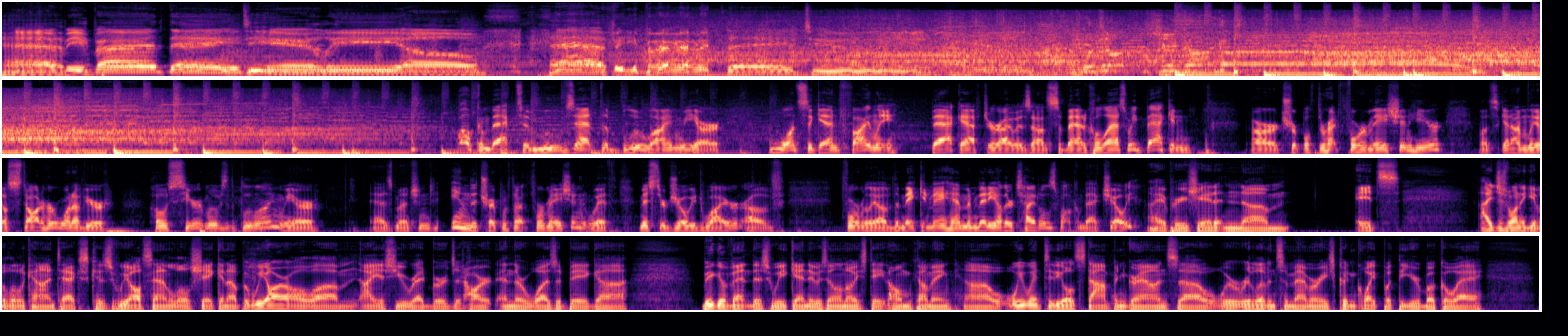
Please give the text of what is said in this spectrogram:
Happy birthday, dear Leo. Happy birthday to you. What's up, Chicago? Welcome back to Moves at the Blue Line. We are once again, finally, back after I was on sabbatical last week, back in our triple threat formation here. Once again, I'm Leo Stauder, one of your hosts here at Moves at the Blue Line. We are, as mentioned, in the triple threat formation with Mr. Joey Dwyer of formerly of the Macon Mayhem and many other titles. Welcome back, Joey. I appreciate it, and um, it's. I just want to give a little context because we all sound a little shaken up, but we are all um, ISU Redbirds at heart, and there was a big, uh, big event this weekend. It was Illinois State homecoming. Uh, we went to the old stomping grounds. Uh, we were reliving some memories. Couldn't quite put the yearbook away,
